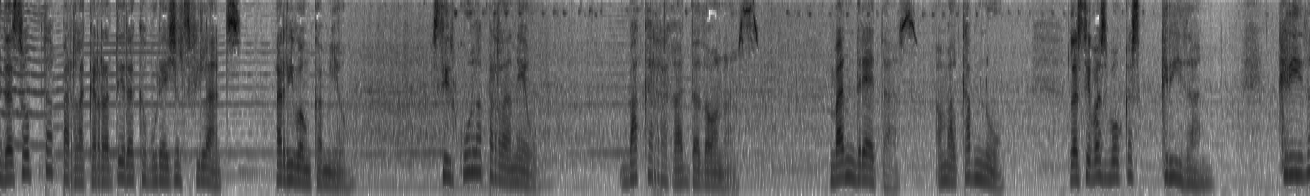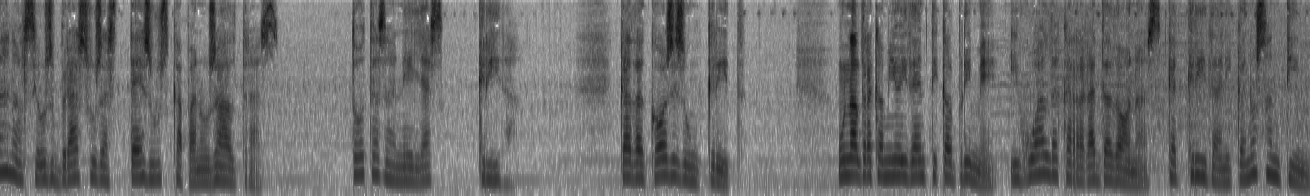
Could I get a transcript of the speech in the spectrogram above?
De sobte, per la carretera que voreja els filats, arriba un camió. Circula per la neu, va carregat de dones. Van dretes, amb el cap nu. Les seves boques criden. Criden els seus braços estesos cap a nosaltres. Totes en elles crida. Cada cos és un crit. Un altre camió idèntic al primer, igual de carregat de dones, que criden i que no sentim,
